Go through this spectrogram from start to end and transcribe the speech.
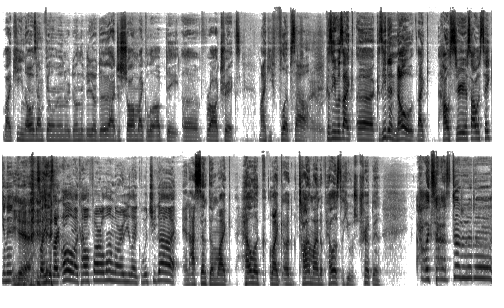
like he knows I'm filming, we're doing the video, dude. I just show him like a little update of raw tricks. Mikey flips out because he was like, uh, because he didn't know like how serious I was taking it. Yeah. So he was like, "Oh, like how far along are you? Like what you got?" And I sent him like hella like a timeline of hella. He was tripping. Alex has da da da.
